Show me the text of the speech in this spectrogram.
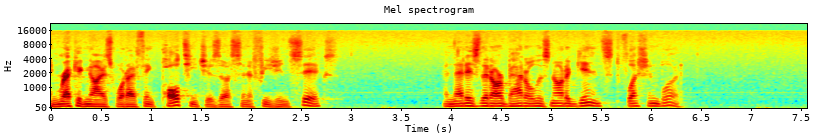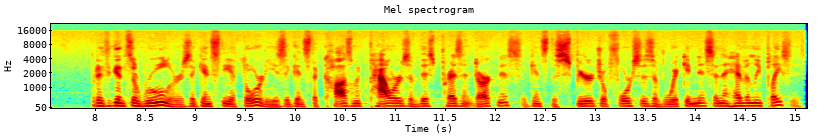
and recognize what I think Paul teaches us in Ephesians 6, and that is that our battle is not against flesh and blood but it's against the rulers, against the authorities, against the cosmic powers of this present darkness, against the spiritual forces of wickedness in the heavenly places.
